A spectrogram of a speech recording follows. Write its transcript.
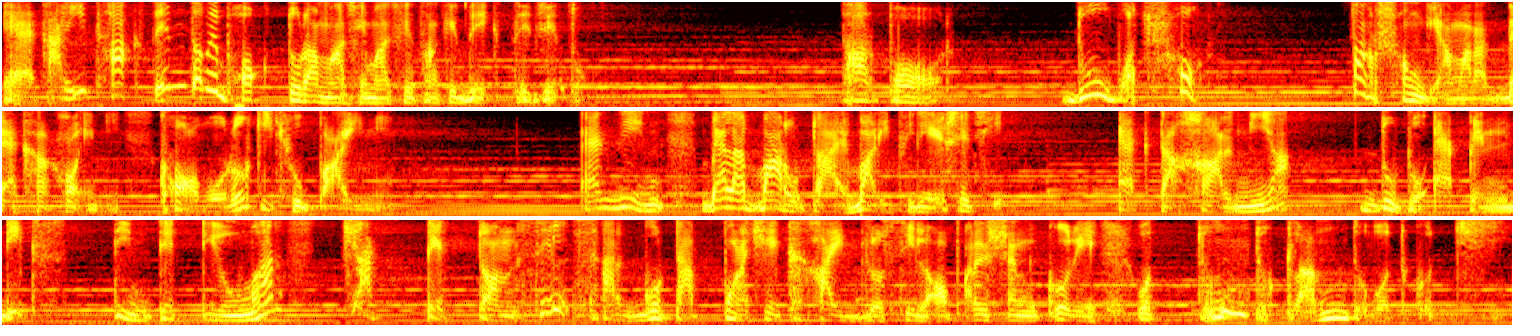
একাই থাকতেন, তবে ভক্তরা মাঝে মাঝে তাকে দেখতে যেত। তারপর দু বছর তার সঙ্গে আমার আর দেখা হয়নি, খবরও কিছু পাইনি। একদিন বেলা বারোটায় বাড়ি ফিরে এসেছি। একটা হারনিয়া দুটো অ্যাপেন্ডিক্স, তিনটে টিউমার, চারটে টনসিল আর গোটা পাঁচেক হাইড্রোসিল অপারেশন করে অত্যন্ত ক্লান্ত বোধ করছি।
